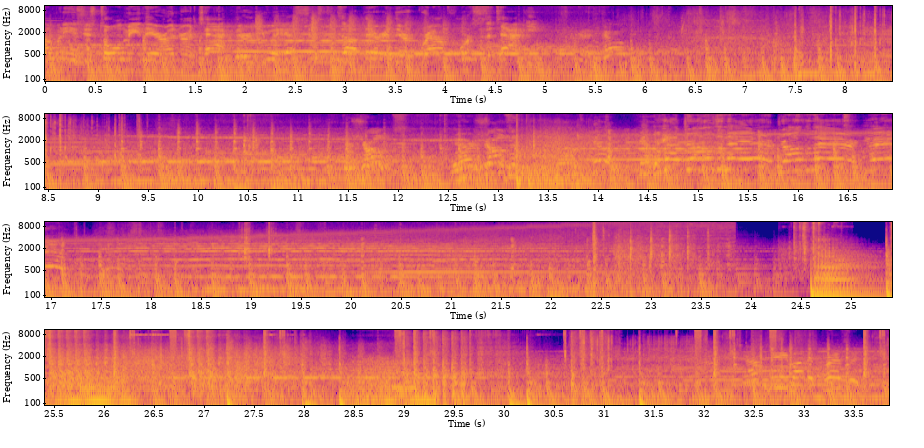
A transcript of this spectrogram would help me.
company has just told me they are under attack. There are UAS systems out there and their ground forces attacking. Go. There's drones. There's drones. the present.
